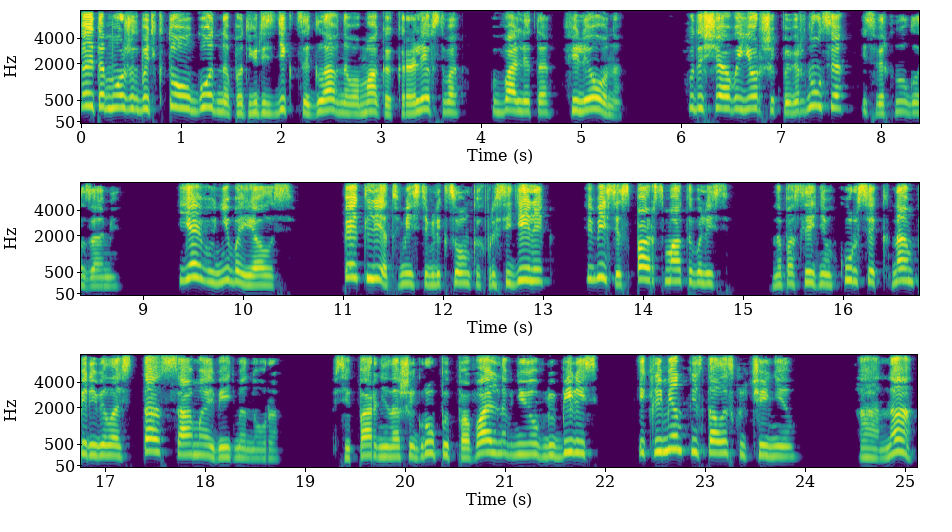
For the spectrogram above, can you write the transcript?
Это может быть кто угодно под юрисдикцией главного мага королевства Валета Филеона. Худощавый ёршик повернулся и сверкнул глазами. Я его не боялась. Пять лет вместе в лекционках просидели, вместе с пар сматывались. На последнем курсе к нам перевелась та самая ведьма Нора. Все парни нашей группы повально в нее влюбились, и Климент не стал исключением. А она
